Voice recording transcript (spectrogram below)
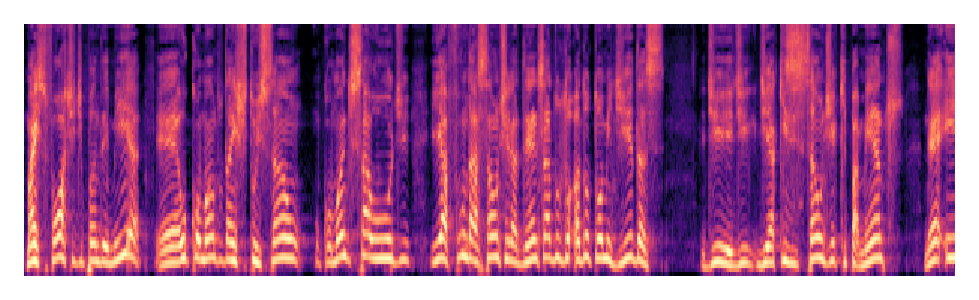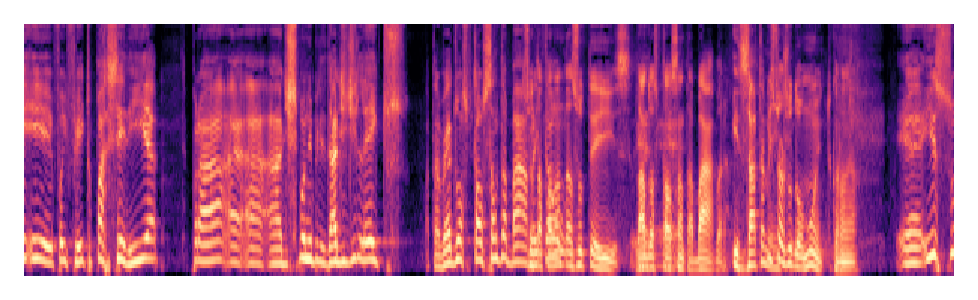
mais forte de pandemia, é, o comando da instituição, o comando de saúde e a Fundação Tiradentes adotou, adotou medidas de, de, de, aquisição de equipamentos, né? E, e foi feito parceria para a, a, a, disponibilidade de leitos através do Hospital Santa Bárbara. O senhor está então, falando das UTIs lá do Hospital é, Santa Bárbara. Exatamente. Isso ajudou muito, coronel? É, isso,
